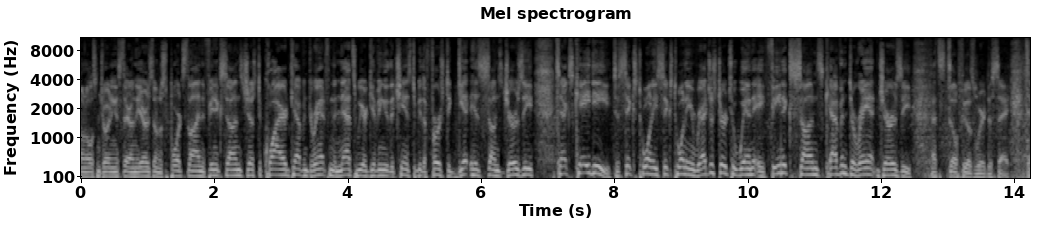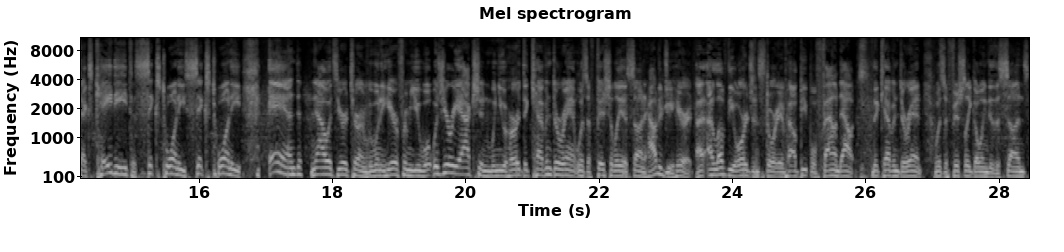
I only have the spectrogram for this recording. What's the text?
Kellen Olson joining us there on the Arizona Sports Line. The Phoenix Suns just acquired Kevin Durant from the Nets. We are giving you the chance to be the first to get his Suns jersey. Text KD to 620 620 and register to win a Phoenix Suns Kevin Durant jersey. That still feels weird to say. Text KD to 620 620. And now it's your turn. We want to hear from you. What was your reaction when you heard that Kevin Durant was officially a Sun? How did you hear it? I, I love the origin story of how people found out that Kevin Durant was officially going to the Suns.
